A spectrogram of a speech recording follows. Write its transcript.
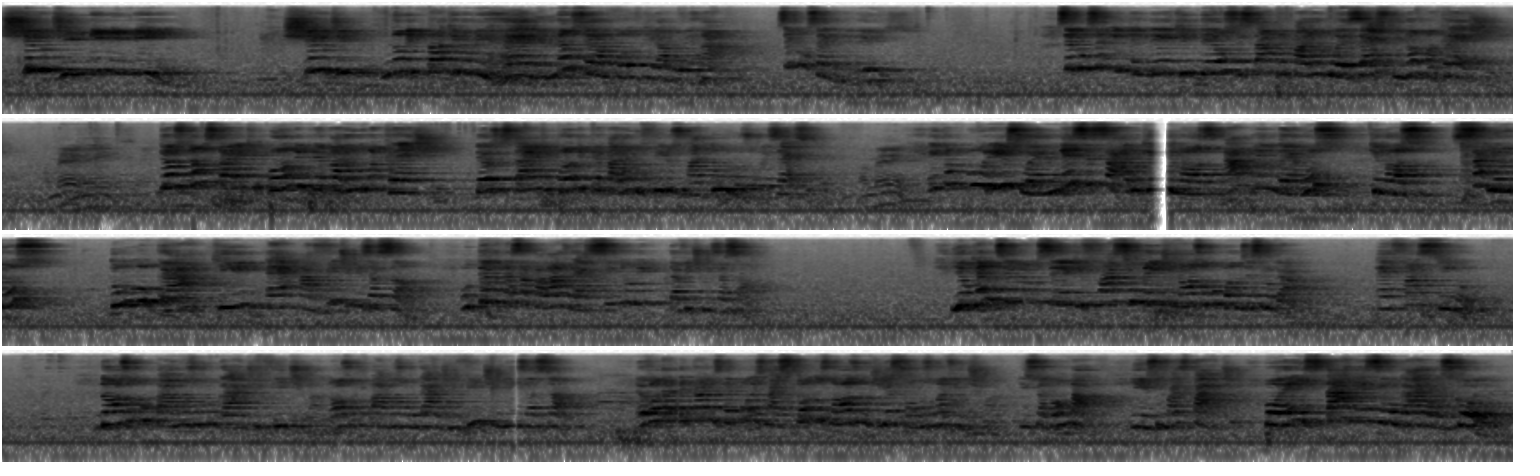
cheio de mimimi, cheio de não me toque, não me regue, não será um povo que irá governar? Você consegue entender isso? Você consegue entender que Deus está preparando o exército e não uma creche? Amém. Deus não está equipando e preparando uma creche. Deus está equipando e preparando filhos maduros no exército. Amém. Então, por isso é necessário que nós aprendamos, que nós saiamos de um lugar que é a vitimização. O tema dessa palavra é a síndrome da vitimização. E eu quero dizer para você que facilmente nós ocupamos esse lugar. É facinho. Nós ocupamos um lugar de vítima, nós ocupamos um lugar de vitimização. Eu vou dar detalhes depois, mas todos nós um dia somos uma vítima. Isso é normal e isso faz parte. Porém, estar nesse lugar é uma escolha.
